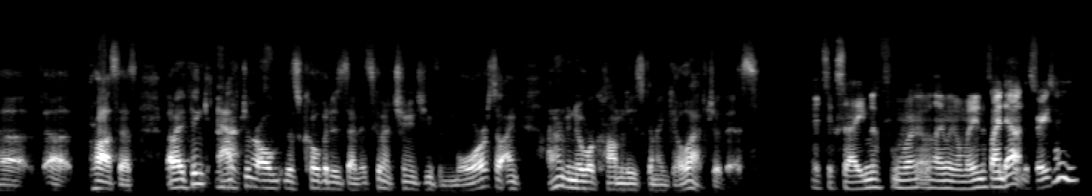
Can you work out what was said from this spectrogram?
uh, uh, process. But I think Uh-huh. after all this COVID is done, it's going to change even more. So I I don't even know where comedy is going to go after this. It's exciting I'm waiting to find out. It's very exciting.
